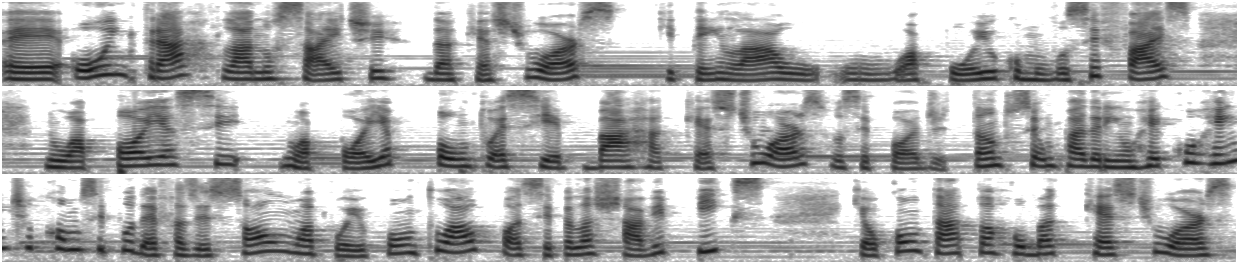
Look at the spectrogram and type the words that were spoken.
é, ou entrar lá no site da Cast Wars que tem lá o, o apoio, como você faz, no apoia-se, no apoia.se barra castwars, você pode tanto ser um padrinho recorrente, como se puder fazer só um apoio pontual, pode ser pela chave Pix, que é o contato arroba castwars.com.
